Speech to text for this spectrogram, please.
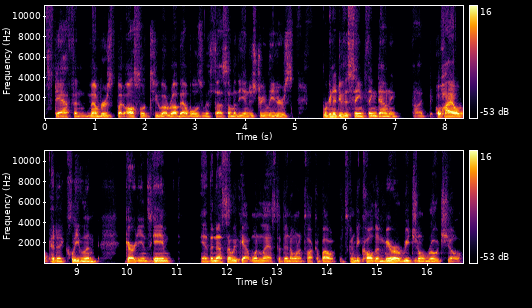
staff and members, but also to uh, rub elbows with uh, some of the industry leaders. We're going to do the same thing down in uh, Ohio at a Cleveland Guardians game. And Vanessa, we've got one last event I want to talk about. It's going to be called the Mira Regional Roadshow.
